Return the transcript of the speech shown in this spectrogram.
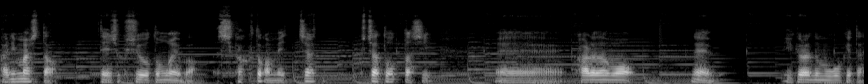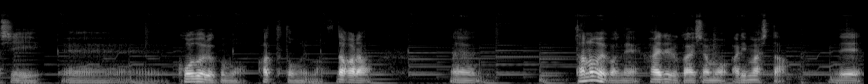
ありました。転職しようと思えば。資格とかめっちゃくちゃ取ったし、えー体もね、いくらでも動けたし、えー行動力もあったと思います。だから、えー頼めばね、入れる会社もありました。で、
